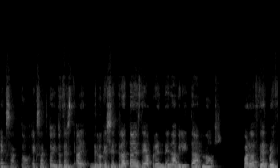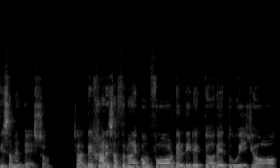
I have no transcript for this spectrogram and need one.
Exacto, exacto. Entonces, de lo que se trata es de aprender a habilitarnos para hacer precisamente eso. O sea, dejar esa zona de confort del directo de tú y yo,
